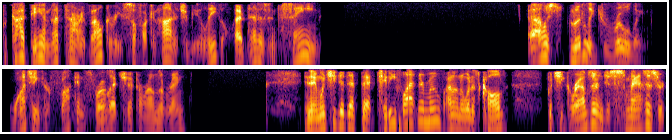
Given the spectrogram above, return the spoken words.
But goddamn, that Taya Valkyrie is so fucking hot. It should be illegal. That that is insane. I was literally drooling watching her fucking throw that chick around the ring. And then when she did that that titty flattener move, I don't know what it's called, but she grabs her and just smashes her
